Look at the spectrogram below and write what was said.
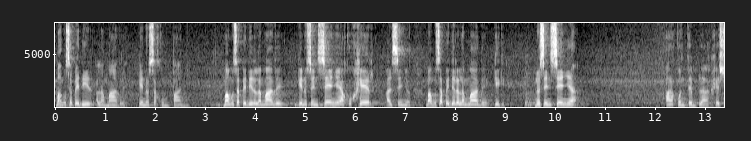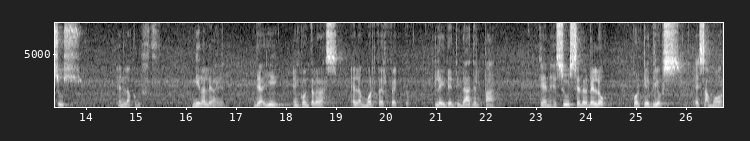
Vamos a pedir a la Madre que nos acompañe. Vamos a pedir a la Madre que nos enseñe a acoger al Señor. Vamos a pedir a la Madre que nos enseñe a contemplar Jesús en la cruz. Mírale a Él. De allí encontrarás el amor perfecto, la identidad del Padre, que en Jesús se reveló porque Dios es amor,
